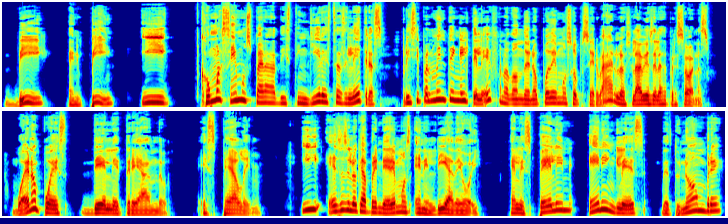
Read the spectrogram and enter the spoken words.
B en P. ¿Y cómo hacemos para distinguir estas letras? Principalmente en el teléfono donde no podemos observar los labios de las personas. Bueno, pues deletreando, spelling. Y eso es lo que aprenderemos en el día de hoy. El spelling en inglés de tu nombre,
